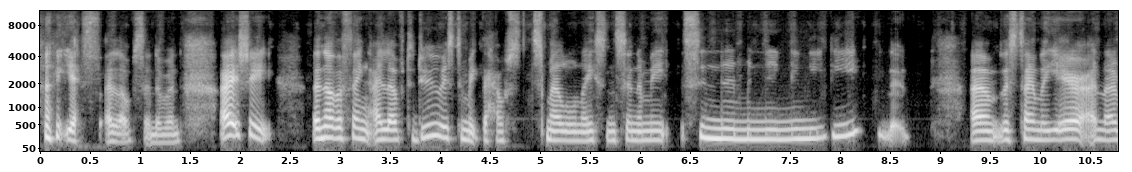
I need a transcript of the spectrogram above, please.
yes, I love cinnamon. I actually another thing I love to do is to make the house smell all nice and cinnamon cinnamony um, this time of year. And I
